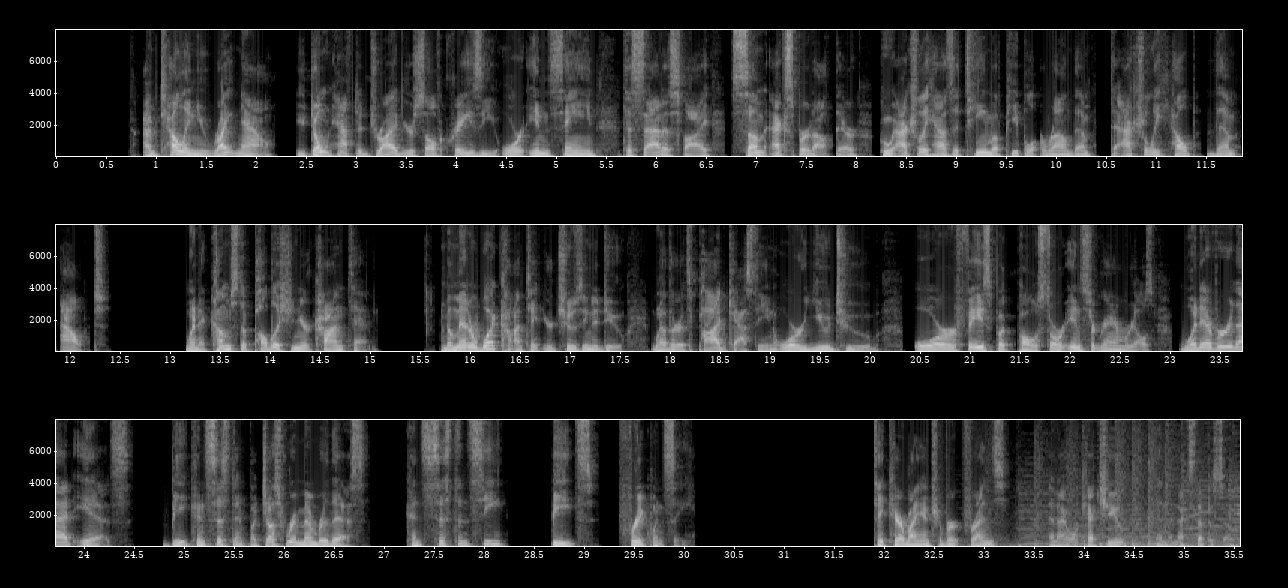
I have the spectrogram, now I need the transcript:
I'm telling you right now, you don't have to drive yourself crazy or insane to satisfy some expert out there who actually has a team of people around them to actually help them out. When it comes to publishing your content, no matter what content you're choosing to do, whether it's podcasting or YouTube or Facebook posts or Instagram reels, whatever that is, be consistent. But just remember this consistency beats frequency. Take care, my introvert friends, and I will catch you in the next episode.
